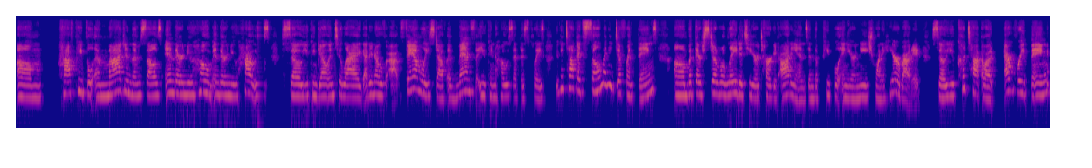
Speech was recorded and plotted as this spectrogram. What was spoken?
um, have people imagine themselves in their new home, in their new house. So you can go into like, I don't know, uh, family stuff, events that you can host at this place. You can talk at so many different things, um, but they're still related to your target audience and the people in your niche want to hear about it. So you could talk about everything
